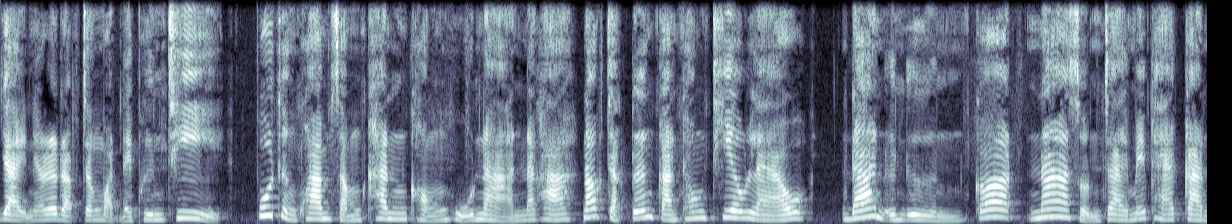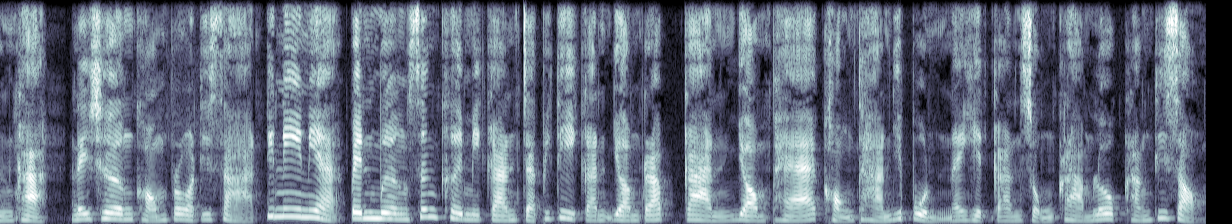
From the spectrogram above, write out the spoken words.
ใหญ่ในระดับจังหวัดในพื้นที่ พูดถึงความสำคัญของหูหนานนะคะ นอกจากเรื่องการท่องเที่ยวแล้ว ด้านอื่นๆ ก็น่าสนใจไม่แพ้กันค่ะ ในเชิงของประวัติศาสตร์ที่นี่เนี่ยเป็นเมืองซึ่งเคยมีการจัดพิธีการยอมรับการยอมแพ้ของทหารญี่ปุ่น ในเหตุการณ์สงครามโลกครั้งที่สอง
